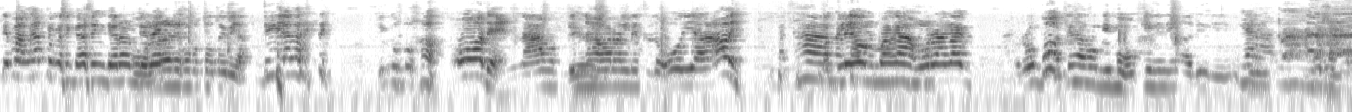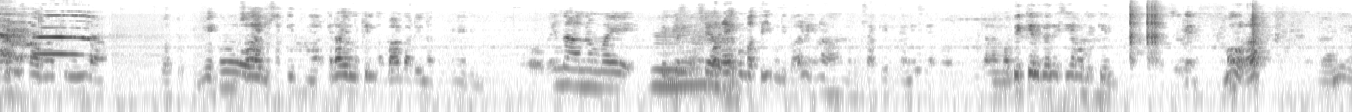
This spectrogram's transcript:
Di ba nga itong kasing-kasing karon Oh, direct? wala ni sa tutoy biya. Di na ko na. Oh, din na magkinhawaran litlo uya. Ay, Magha. maglihok pa nga, mura nag robot. Nga kung gimo kini ni adin ni. Ya, Ano sa mga tao nga kini niya. Toto kini. Sa sakit niya. Kaya yung kini abaga din ako kini. Okay na ano may Hmm. siya. Wala mati di bali na sakit kani siya. Kanang mabikil kani siya mabikil. Mura. Gani.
